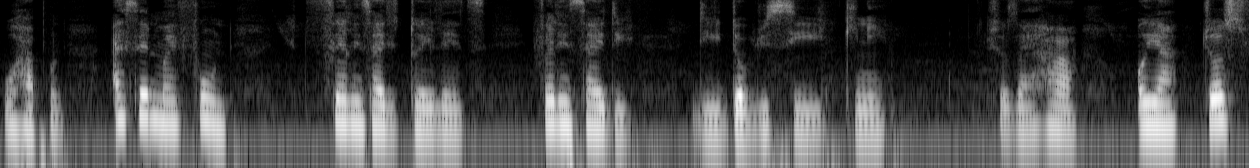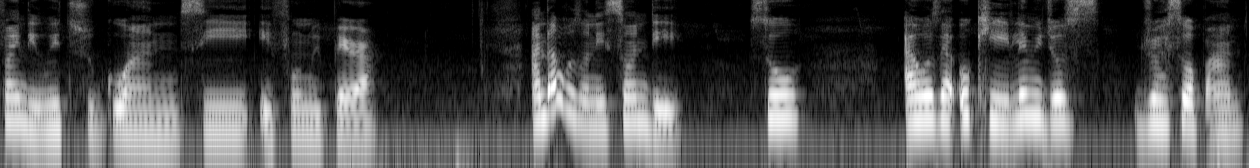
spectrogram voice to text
What happened? I said, my phone fell inside the toilet, fell inside the, the WC kidney. She was like, ha, oh yeah, just find a way to go and see a phone repairer. And that was on a Sunday. So I was like, okay, let me just dress up and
